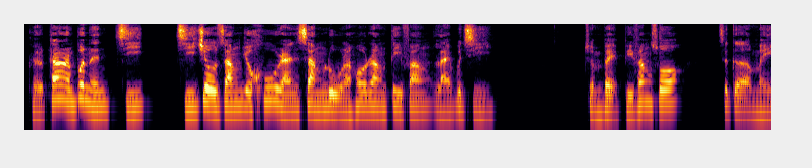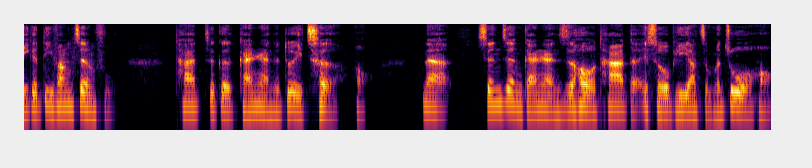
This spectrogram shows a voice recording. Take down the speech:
可当然不能急急就章，就忽然上路，然后让地方来不及准备。比方说，这个每一个地方政府，它这个感染的对策哦，那真正感染之后，它的 SOP 要怎么做哈？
